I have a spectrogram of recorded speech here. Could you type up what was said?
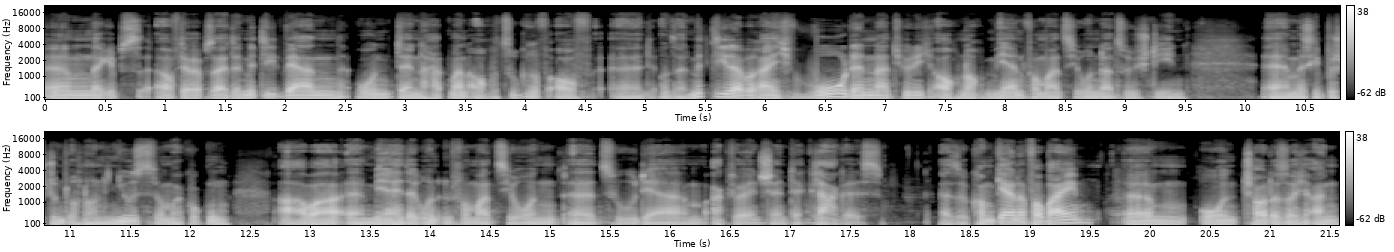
Ähm, da gibt es auf der Webseite Mitglied werden und dann hat man auch Zugriff auf äh, unseren Mitgliederbereich, wo dann natürlich auch noch mehr Informationen dazu stehen. Ähm, es gibt bestimmt auch noch eine News, mal gucken, aber äh, mehr Hintergrundinformationen äh, zu der ähm, aktuellen Stand der Klage ist. Also kommt gerne vorbei ähm, und schaut es euch an.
